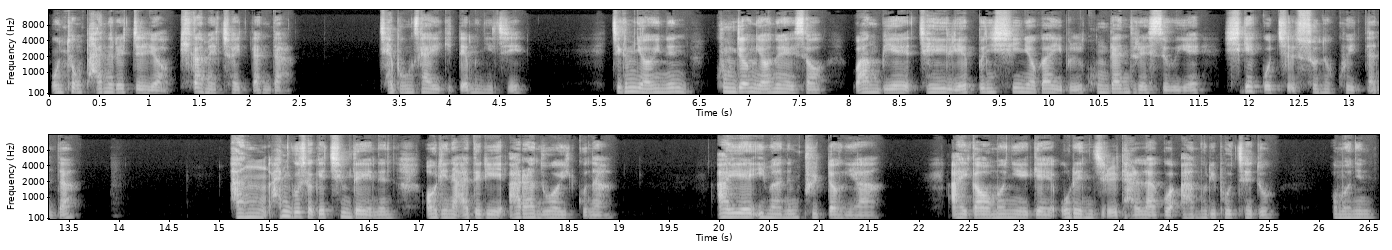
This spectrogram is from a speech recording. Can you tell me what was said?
온통 바늘에 찔려 피가 맺혀 있단다. 재봉사이기 때문이지. 지금 여인은 궁정 연회에서 왕비의 제일 예쁜 시녀가 입을 공단 드레스 위에 시계꽃을 수놓고 있단다. 방 한구석의 침대에는 어린 아들이 알아 누워 있구나. 아이의 이마는 불덩이야. 아이가 어머니에게 오렌지를 달라고 아무리 보채도 어머닌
